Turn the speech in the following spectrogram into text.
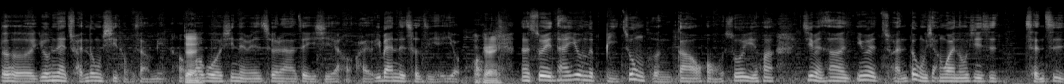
呃用在传动系统上面，哈，包括新能源车啦这一些哈，还有一般的车子也有。OK，那所以它用的比重很高哈，所以的话基本上因为传动相关东西是层次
